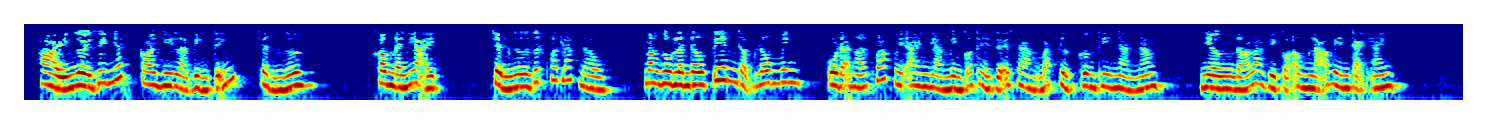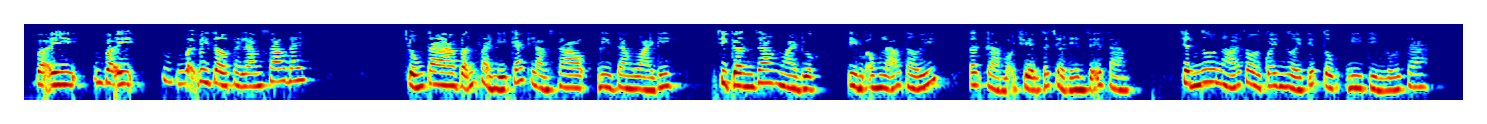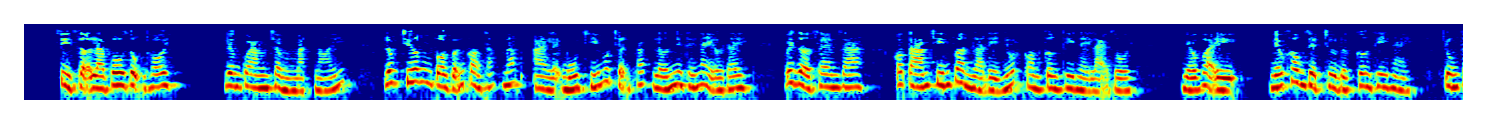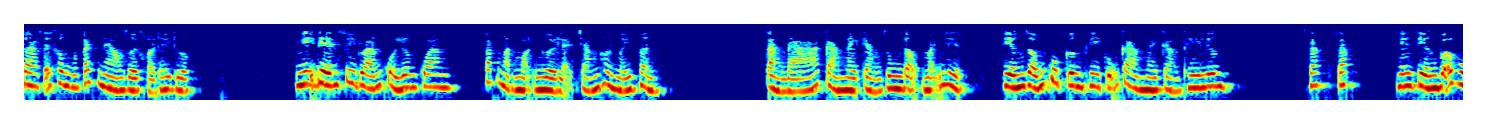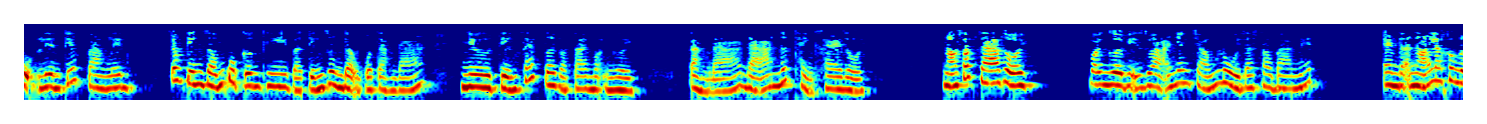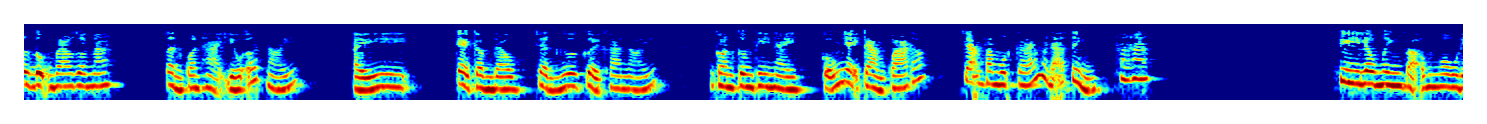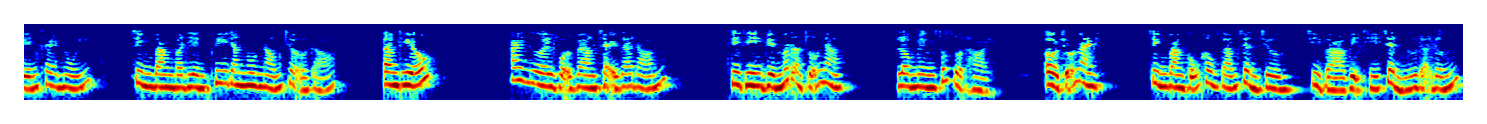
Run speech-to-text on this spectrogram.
Hỏi người duy nhất coi như là bình tĩnh, Trần Ngư. Không đánh lại. Trần Ngư rất khoát lắc đầu. Mặc dù lần đầu tiên gặp Lâu Minh, cô đã nói khoác với anh là mình có thể dễ dàng bắt được cương thi ngàn năm, nhưng đó là vì có ông lão bên cạnh anh. Vậy, vậy, vậy bây giờ phải làm sao đây? Chúng ta vẫn phải nghĩ cách làm sao đi ra ngoài đi. Chỉ cần ra ngoài được, tìm ông lão tới, tất cả mọi chuyện sẽ trở nên dễ dàng. Trần Ngư nói rồi quay người tiếp tục đi tìm lối ra. Chỉ sợ là vô dụng thôi. Lương Quang trầm mặt nói, lúc trước tôi vẫn còn thắc mắc ai lại bố trí một trận pháp lớn như thế này ở đây. Bây giờ xem ra, có 8-9 phần là để nhốt con cương thi này lại rồi. Nếu vậy, nếu không diệt trừ được cương thi này, chúng ta sẽ không có cách nào rời khỏi đây được. Nghĩ đến suy đoán của Lương Quang, sắc mặt mọi người lại trắng hơn mấy phần. Tảng đá càng ngày càng rung động mãnh liệt, tiếng giống của cương thi cũng càng ngày càng thê lương. Rắc rắc, những tiếng vỡ vụn liên tiếp vang lên, trong tiếng giống của cương thi và tiếng rung động của tảng đá, như tiếng sét rơi vào tai mọi người. Tảng đá đã nứt thành khe rồi. Nó sắp ra rồi! Mọi người bị dọa nhanh chóng lùi ra sau 3 mét. Em đã nói là không được đụng vào rồi mà. Tần Quan Hải yếu ớt nói. Ấy, kẻ cầm đầu, Trần Ngư cười kha nói. Còn cương thi này cũng nhạy cảm quá đó, chạm vào một cái mà đã tỉnh, ha ha. Khi Lâu Minh và ông Ngô đến khe núi, Trình Bằng và Điền Phi đang nôn nóng chờ ở đó. Tam thiếu! Hai người vội vàng chạy ra đón. Thì thì biến mất ở chỗ nào? Lâu Minh rốt ruột hỏi. Ở chỗ này. Trình Bằng cũng không dám chần chừ, chỉ vào vị trí Trần Ngư đã đứng.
